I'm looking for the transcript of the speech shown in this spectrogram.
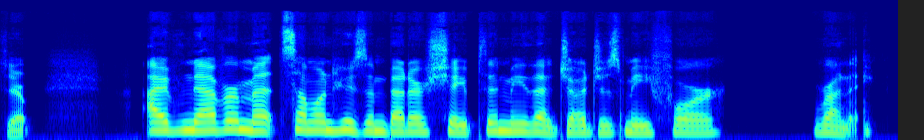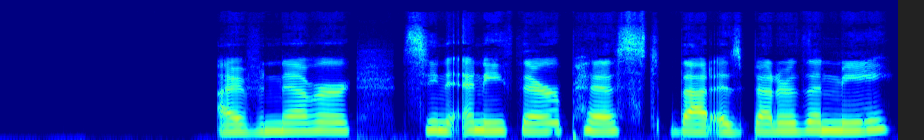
Yep. I've never met someone who's in better shape than me that judges me for running. I've never seen any therapist that is better than me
